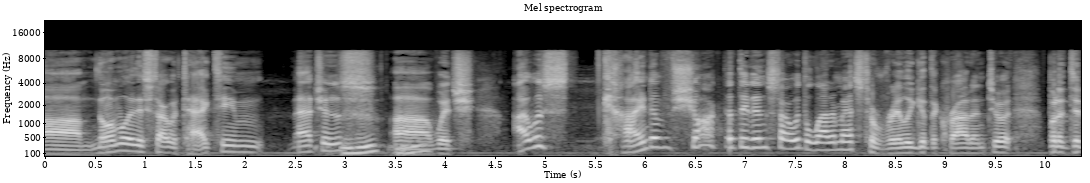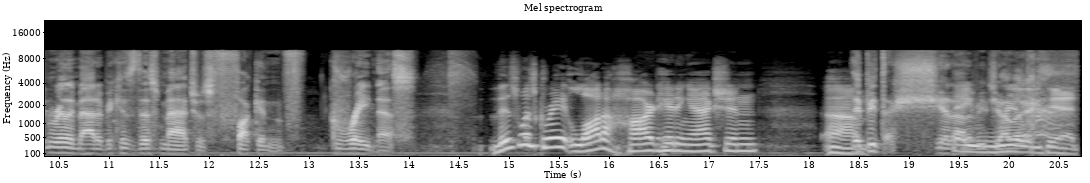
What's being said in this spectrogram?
Um, normally they start with tag team matches, uh, which I was kind of shocked that they didn't start with the ladder match to really get the crowd into it. But it didn't really matter because this match was fucking f- greatness. This was great. A lot of hard hitting action. they beat the shit out of each really other. did.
